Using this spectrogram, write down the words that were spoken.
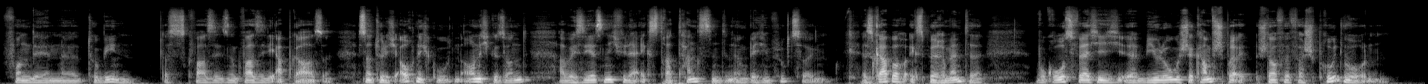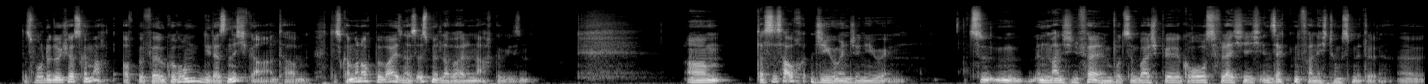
von den äh, Turbinen. Das ist quasi, sind quasi die Abgase. Ist natürlich auch nicht gut und auch nicht gesund, aber ich sehe jetzt nicht, wie da extra Tanks sind in irgendwelchen Flugzeugen. Es gab auch Experimente, wo großflächig äh, biologische Kampfstoffe versprüht wurden. Das wurde durchaus gemacht auf Bevölkerung, die das nicht geahnt haben. Das kann man auch beweisen, das ist mittlerweile nachgewiesen. Ähm, das ist auch Geoengineering. Zu, in manchen Fällen, wo zum Beispiel großflächig Insektenvernichtungsmittel äh,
